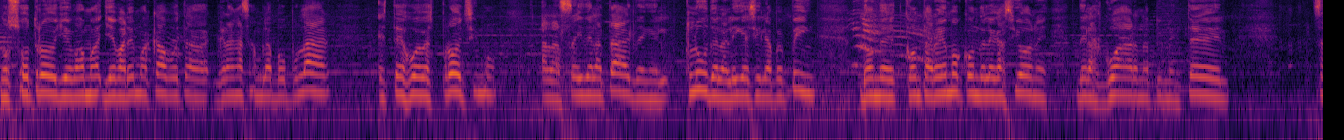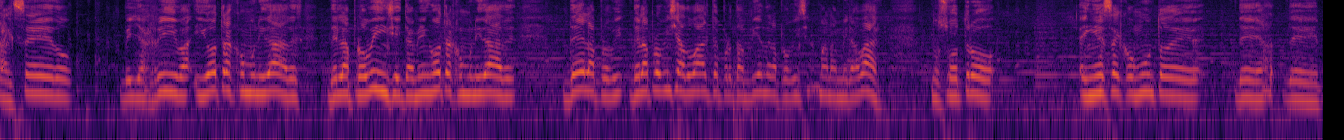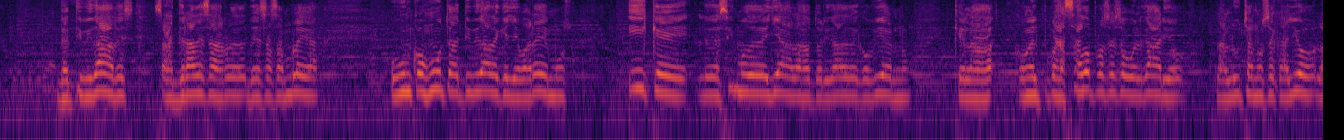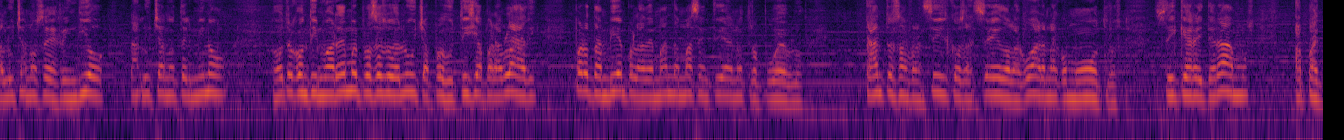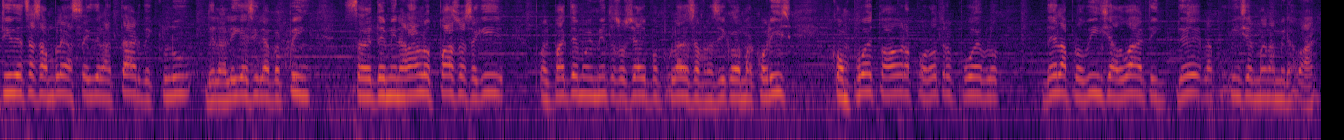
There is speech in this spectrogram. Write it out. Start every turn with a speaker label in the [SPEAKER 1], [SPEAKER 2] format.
[SPEAKER 1] nosotros llevaremos a cabo esta gran asamblea popular este jueves próximo a las 6 de la tarde en el club de la Liga Silia Pepín, donde contaremos con delegaciones de Las Guarnas, Pimentel, Salcedo, Villarriba y otras comunidades de la provincia y también otras comunidades de la, de la provincia de Duarte, pero también de la provincia Hermana Mirabal. Nosotros en ese conjunto de, actividades saldrá de esa, de esa asamblea un conjunto de actividades que llevaremos y que le decimos desde ya a las autoridades de gobierno que la, con el pasado proceso huelgario la lucha no se cayó, la lucha no se rindió, la lucha no terminó. Nosotros continuaremos el proceso de lucha por justicia para Vladi, pero también por la demanda más sentida de nuestro pueblo, tanto en San Francisco, Salcedo, La Guarna como otros. Así que reiteramos, a partir de esta asamblea a 6 de la tarde, Club de la Liga Silia Pepín, se determinarán los pasos a seguir por parte del Movimiento Social y Popular de San Francisco de Macorís, compuesto ahora por otros pueblos de la provincia de Duarte y de la provincia Hermana Mirabal.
